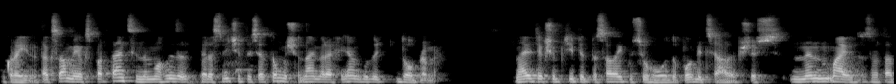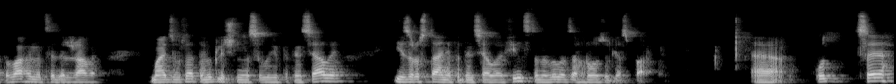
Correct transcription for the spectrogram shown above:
України. Так само, як спартанці не могли пересвідчитися в тому, що наміри афінян будуть добрими. Навіть якщо б ті підписали якусь угоду, пообіцяли б щось, не мають звертати уваги на це держави, мають звертати виключно на силові потенціали, і зростання потенціалу Афін становило загрозу для Спарти. Е, От це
